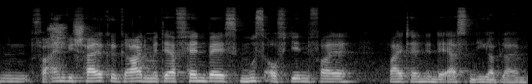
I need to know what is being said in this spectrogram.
ein Verein wie Schalke, gerade mit der Fanbase, muss auf jeden Fall weiterhin in der ersten Liga bleiben.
